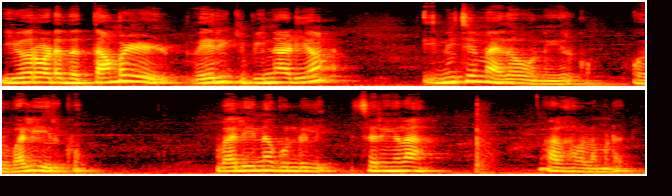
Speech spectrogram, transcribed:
இவரோட இந்த தமிழ் வெறிக்கு பின்னாடியும் நிச்சயமாக ஏதோ ஒன்று இருக்கும். ஒரு வழி இருக்கும். வலின்னா குண்டலி. சரிங்களா? வாழ்க வளமுடன்.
